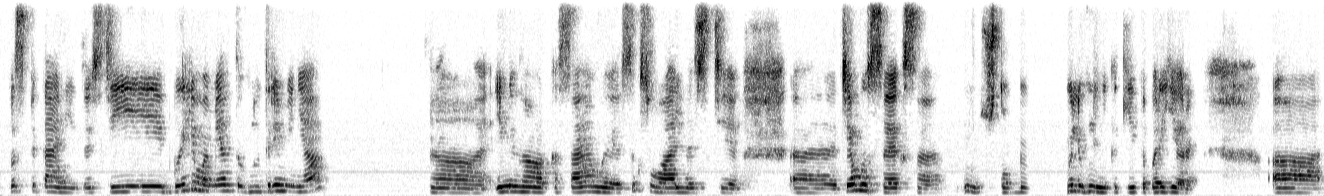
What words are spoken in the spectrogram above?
воспитаний. То есть и были моменты внутри меня, а, именно касаемые сексуальности, э, темы секса, ну, чтобы были какие-то барьеры. А,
